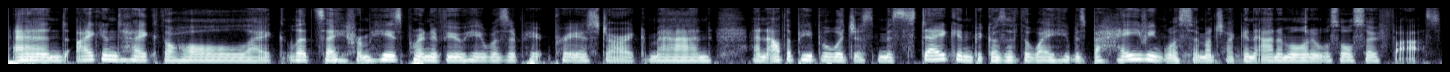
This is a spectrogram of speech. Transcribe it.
and I can take the whole like let's say from his point of view he was a pre- prehistoric man, and other people were just mistaken because of the way he was behaving was so much like an animal and it was also fast.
